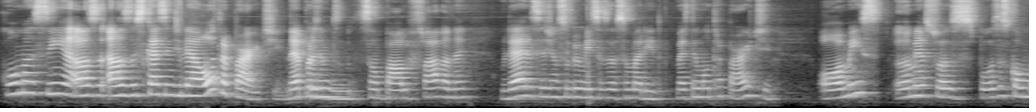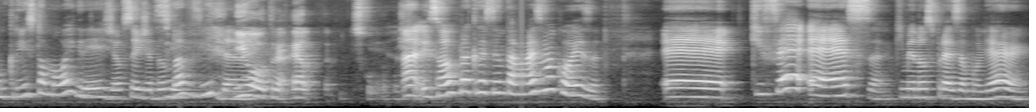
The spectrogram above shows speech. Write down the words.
como assim? Elas, elas esquecem de ler a outra parte, né? Por exemplo, São Paulo fala, né? Mulheres sejam submissas ao seu marido. Mas tem uma outra parte. Homens, amem as suas esposas como Cristo amou a igreja, ou seja, dando Sim. a vida. E outra, ela. Desculpa. Ah, e só pra acrescentar mais uma coisa. É, que fé é essa que menospreza a mulher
